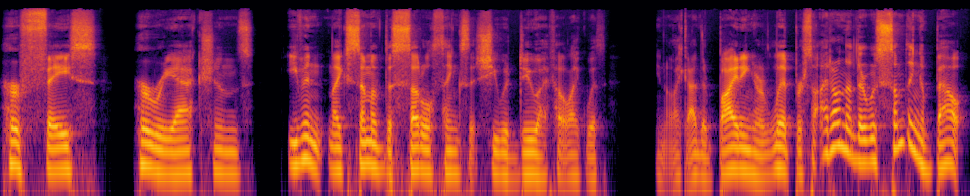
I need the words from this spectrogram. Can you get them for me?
her face, her reactions, even like some of the subtle things that she would do. I felt like with, you know, like either biting her lip or something. I don't know. There was something about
